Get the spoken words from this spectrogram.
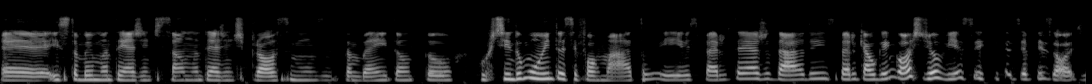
É, isso também mantém a gente são, mantém a gente próximos também. Então, estou curtindo muito esse formato e eu espero ter ajudado e espero que alguém goste de ouvir esse, esse episódio.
